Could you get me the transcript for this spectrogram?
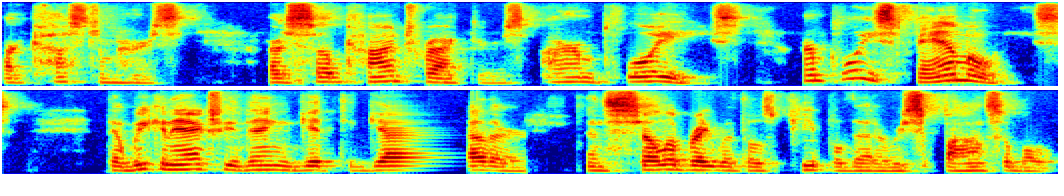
our customers, our subcontractors, our employees, our employees' families, that we can actually then get together and celebrate with those people that are responsible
